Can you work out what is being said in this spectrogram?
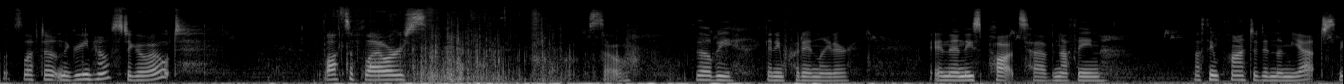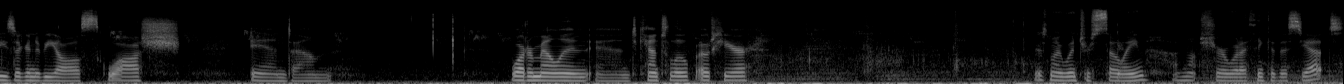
what's left out in the greenhouse to go out. Lots of flowers, so they'll be getting put in later. And then these pots have nothing, nothing planted in them yet. These are going to be all squash and um, watermelon and cantaloupe out here. Here's my winter sowing. I'm not sure what I think of this yet.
